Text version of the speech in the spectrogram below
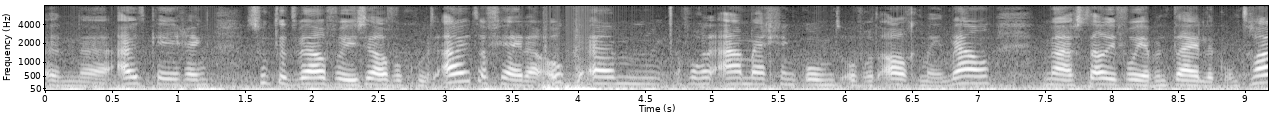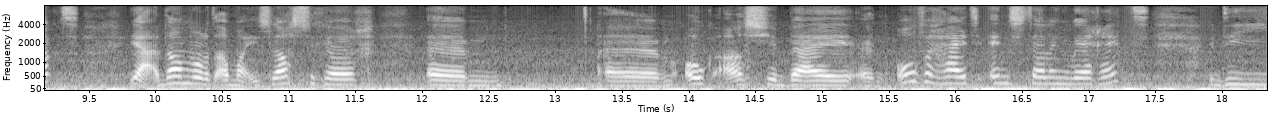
een uh, uitkering. Zoek het wel voor jezelf ook goed uit of jij daar ook um, voor een aanmerking komt, over het algemeen wel. Maar stel je voor je hebt een tijdelijk contract, ja, dan wordt het allemaal iets lastiger. Um, Um, ook als je bij een overheidsinstelling werkt, die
